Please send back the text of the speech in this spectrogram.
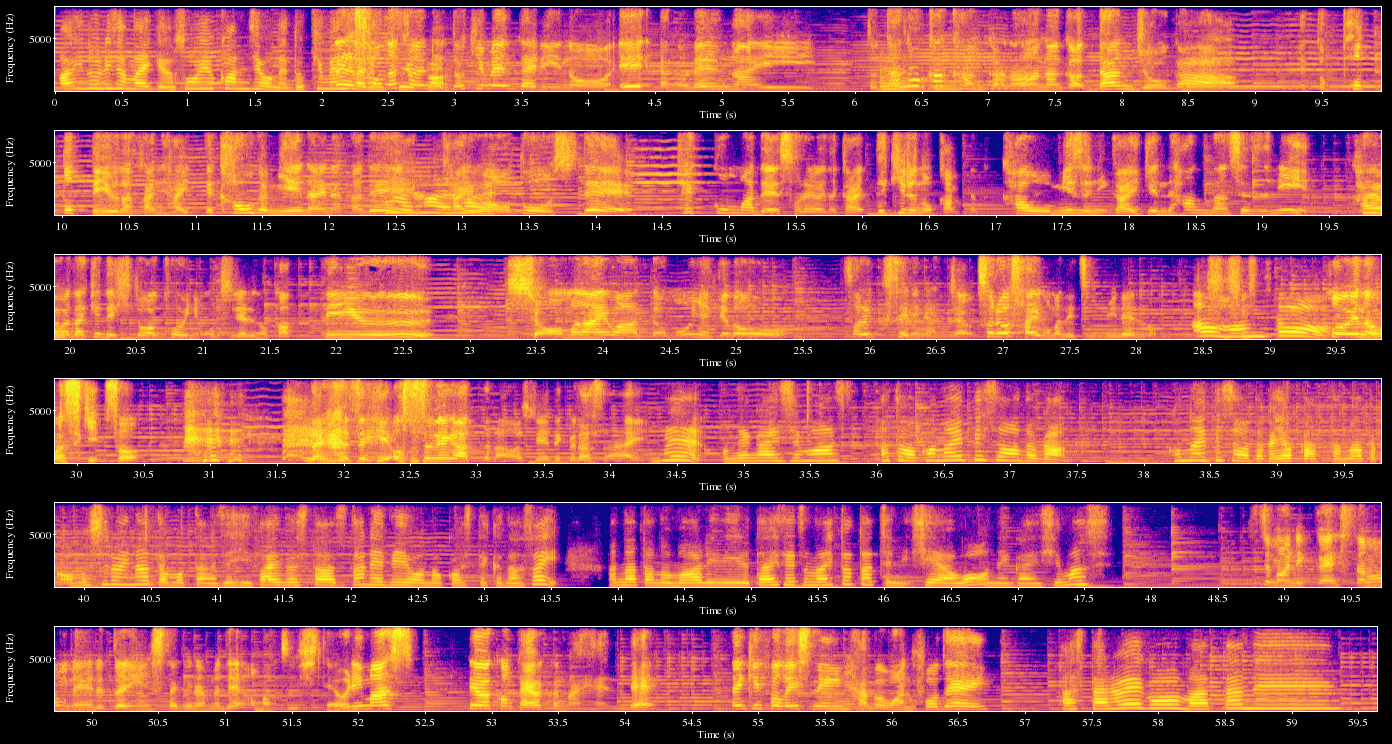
相乗りじゃないけどそういう感じよね。ドキュメンタリーっていうか。感じ。ドキュメンタリーのえあの恋愛とうん。7日間かな、なんか男女が、えっと、ポットっていう中に入って顔が見えない中ではいはいはい。会話を通して結婚までそれができるのかみたいな。顔を見ずに外見で判断せずに会話だけで人は恋に落ちれるのかっていうしょうもないわって思うんやけどそれ癖になっちゃうそれを最後までいつも見れるの。あ本当 こういうのも好き、そう。だからぜひおすすめがあったら教えてください。ねお願いしますあとはこのエピソードがこのエピソードが良かったなとか面白いなって思ったらぜひ5スターズとレビューを残してくださいあなたの周りにいる大切な人たちにシェアをお願いします質問、リクエストもメールとインスタグラムでお待ちしております。では今回はこの辺で。Thank you for listening. Have a wonderful day. Hasta luego またねー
